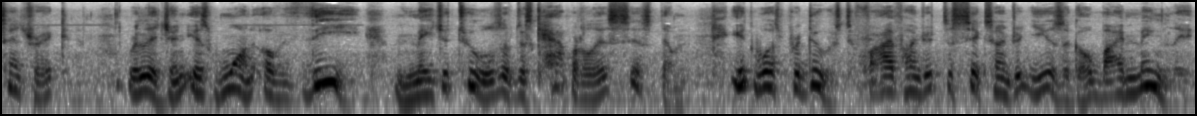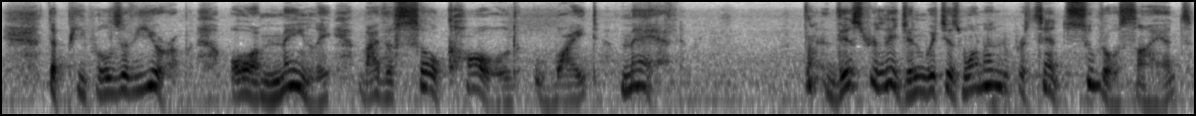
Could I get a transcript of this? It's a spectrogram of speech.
religion is one of the major tools of this capitalist system. It was produced 500 to 600 years ago by mainly the peoples of Europe, or mainly by the so-called white man. This religion, which is 100% pseudoscience,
